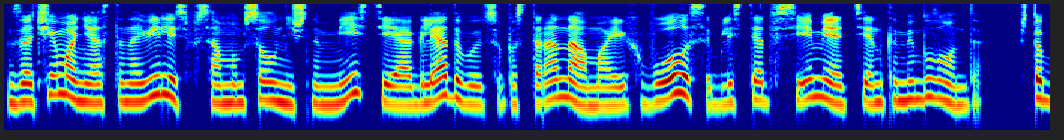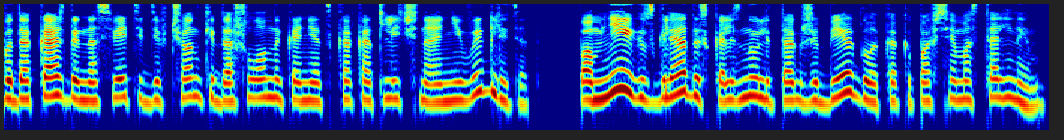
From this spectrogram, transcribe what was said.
Зачем они остановились в самом солнечном месте и оглядываются по сторонам, а их волосы блестят всеми оттенками блонда? Чтобы до каждой на свете девчонки дошло наконец, как отлично они выглядят? По мне их взгляды скользнули так же бегло, как и по всем остальным.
